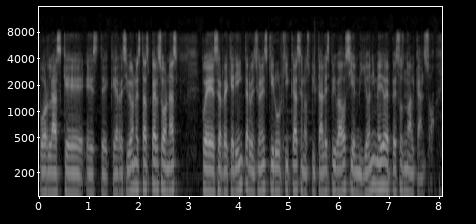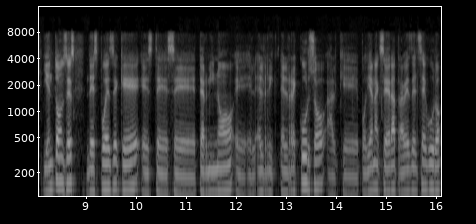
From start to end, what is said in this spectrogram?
por las que este que recibieron estas personas pues se requería intervenciones quirúrgicas en hospitales privados y el millón y medio de pesos no alcanzó. Y entonces, después de que este se terminó eh, el, el, recurso al que podían acceder a través del seguro,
